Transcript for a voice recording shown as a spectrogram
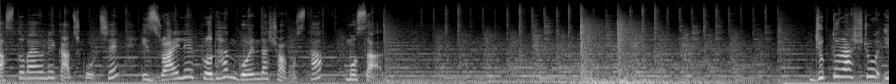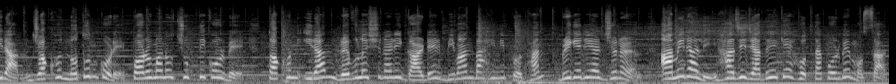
বাস্তবায়নে কাজ করছে ইসরায়েলের প্রধান গোয়েন্দা সংস্থা মোসাদ। যুক্তরাষ্ট্র, ইরান যখন নতুন করে পরমাণু চুক্তি করবে, তখন ইরান রেভলিউশনারি গার্ডের বিমান বাহিনী প্রধান ব্রিগেডিয়ার জেনারেল আমির আলী হাজি জাদেহকে হত্যা করবে মোসাদ।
